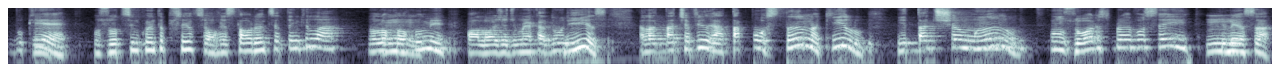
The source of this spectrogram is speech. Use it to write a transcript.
do que é. Os outros 50%, se é um restaurante, você tem que ir lá no local comer. Uma loja de mercadorias, ela tá te ela tá postando aquilo e tá te chamando com os olhos para você ir. Que nem essa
